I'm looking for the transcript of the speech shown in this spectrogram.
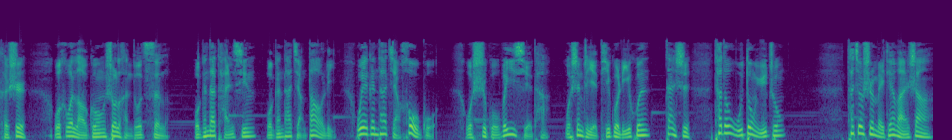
可是。”我和我老公说了很多次了，我跟他谈心，我跟他讲道理，我也跟他讲后果，我试过威胁他，我甚至也提过离婚，但是他都无动于衷。他就是每天晚上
